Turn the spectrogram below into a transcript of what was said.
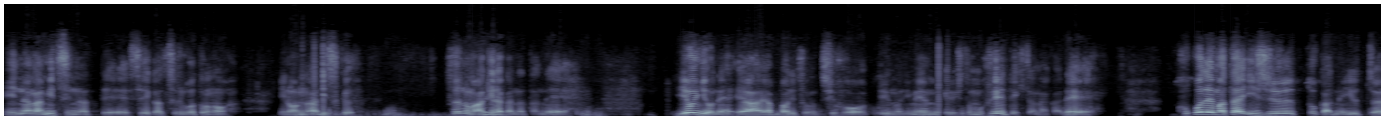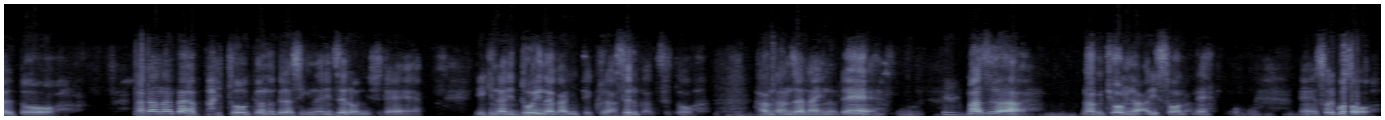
みんなが密になって生活することのいろんなリスクそういうのも明らかになったんで、いよいよね、いややっぱりその地方っていうのに目を向ける人も増えてきた中で、ここでまた移住とかね、言っちゃうと、なかなかやっぱり東京の暮らしいきなりゼロにして、いきなりど田舎に行って暮らせるかっていうと、簡単じゃないので、まずは、なんか興味のありそうなね、えー、それこそ、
